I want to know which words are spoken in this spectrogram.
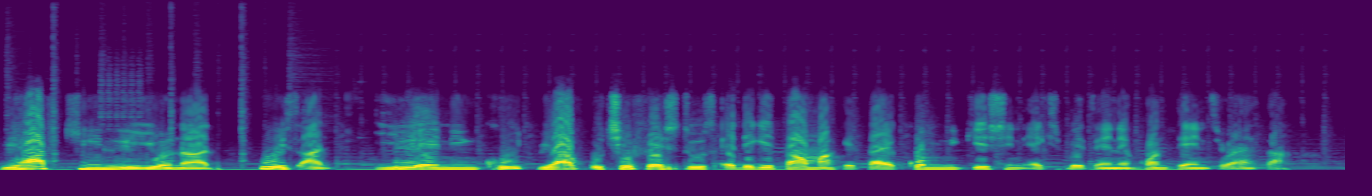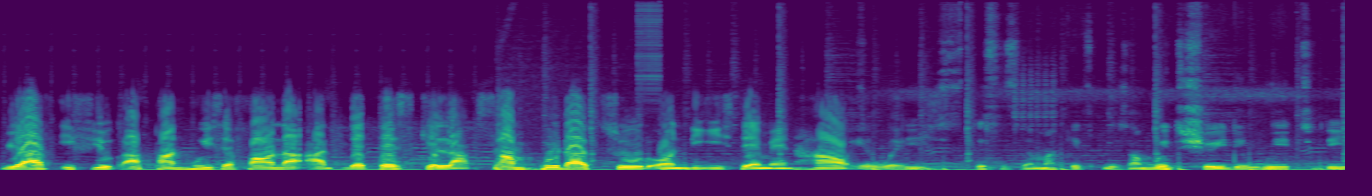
We have King Leonard, who is an e-learning coach. We have Uche Festus, a digital marketer, a communication expert, and a content writer. We have Ifiok Akpan, who is a founder at the Test Lab. Some products sold on DigiStem and how it works. This is the marketplace. I'm going to show you the way today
